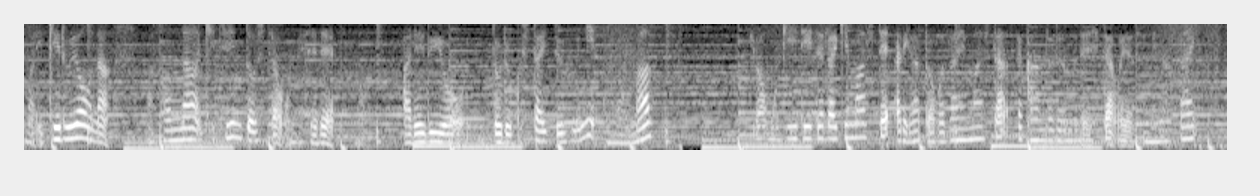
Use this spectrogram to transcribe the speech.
まあ、いけるような、まあ、そんなきちんとしたお店で、まあ、荒れるように努力したいというふうに思います。今日も聞いていただきましてありがとうございました。セカンドルームでした。おやすみなさい。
